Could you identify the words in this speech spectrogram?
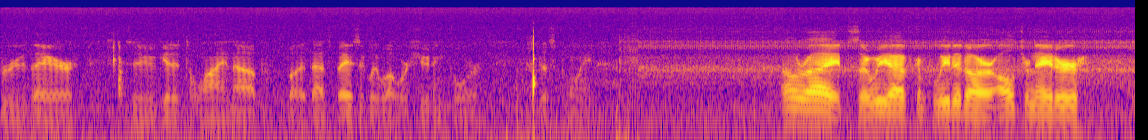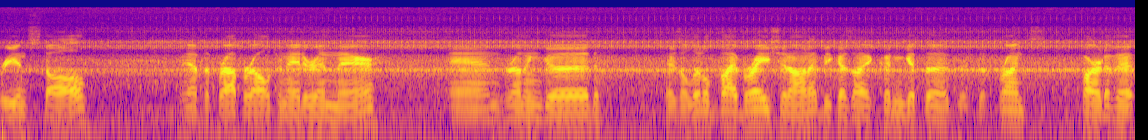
through there to get it to line up, but that's basically what we're shooting for at this point. Alright, so we have completed our alternator reinstall. We have the proper alternator in there and running good. There's a little vibration on it because I couldn't get the, the, the front part of it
